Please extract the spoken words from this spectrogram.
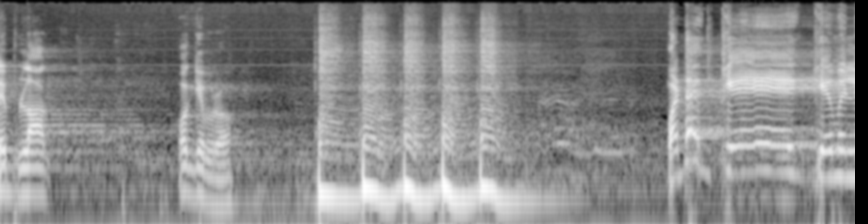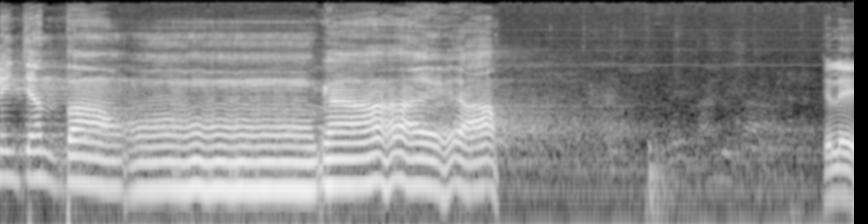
லிப் லாக் ஓகே ப்ரோ வடக்கே கெமிலி சந்தம். இல்லை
